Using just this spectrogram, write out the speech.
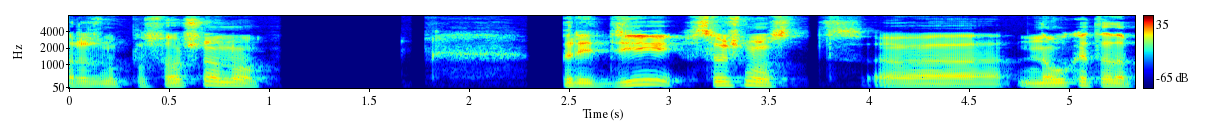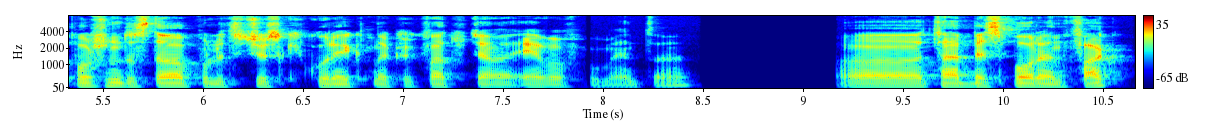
разнопосочна, но преди всъщност науката да почне да става политически коректна, каквато тя е в момента, това е безспорен факт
